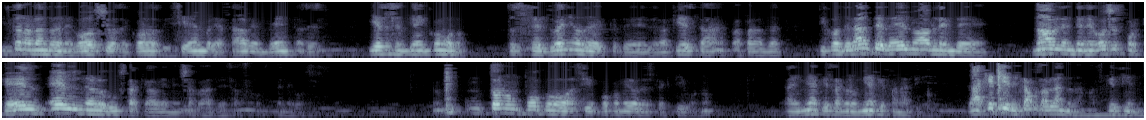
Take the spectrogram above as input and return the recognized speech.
Y están hablando de negocios, de cosas, diciembre, ya saben, ventas. Y él se sentía incómodo. Entonces el dueño de, de, la fiesta, papá, dijo, delante de él no hablen de, no hablen de negocios porque él, él no le gusta que hablen en Shabbat de esas cosas un tono un poco así, un poco medio despectivo, ¿no? Ay, mía que sangro, mía que fanático. Ah, ¿qué tiene? Estamos hablando nada más. ¿Qué tiene?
